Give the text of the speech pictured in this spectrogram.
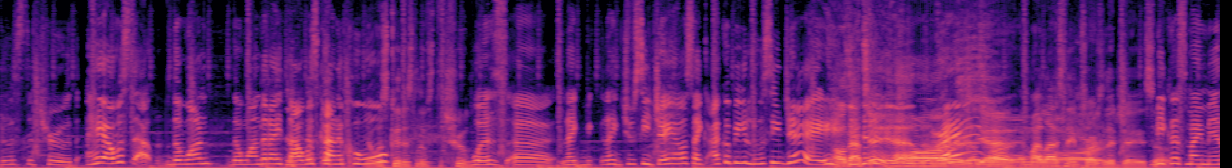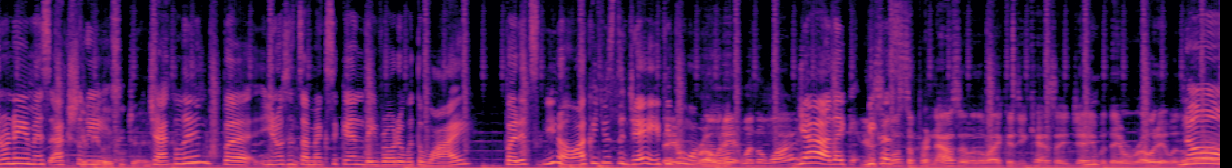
Lose the truth. Hey, I was uh, the one. The one that I thought was kind of Yo, cool what's good as Loose the Truth? was uh like like Juicy J. I was like I could be Lucy J. Oh, that's it. Yeah, hard. right? Yeah, and my last name starts with a J. So because my middle name is actually Lucy J. Jacqueline, but you know since I'm Mexican, they wrote it with a Y. But it's you know I could use the J. They People won't wrote know. it with a Y. Yeah, like because. You're because supposed to pronounce it with a Y because you can't say J, mm. but they wrote it with a Y. no,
